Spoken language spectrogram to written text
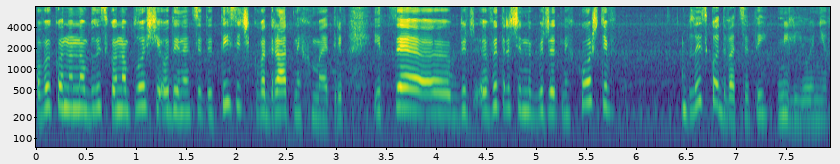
виконано близько на площі 11 тисяч квадратних метрів, і це е, витрачено бюджетних коштів близько 20 мільйонів.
